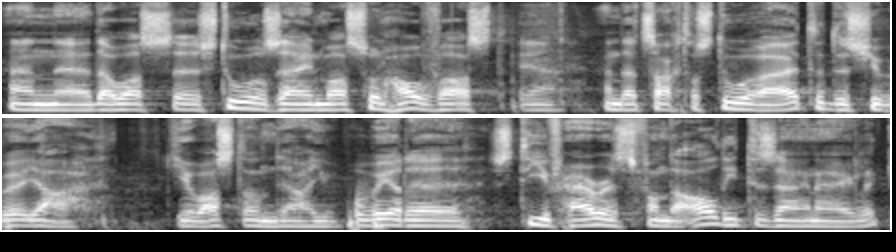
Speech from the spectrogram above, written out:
En eh, dat was eh, stoer zijn, was zo'n houvast. Ja. En dat zag er stoer uit. Dus je, ja, je, was dan, ja, je probeerde Steve Harris van de Aldi te zijn eigenlijk.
